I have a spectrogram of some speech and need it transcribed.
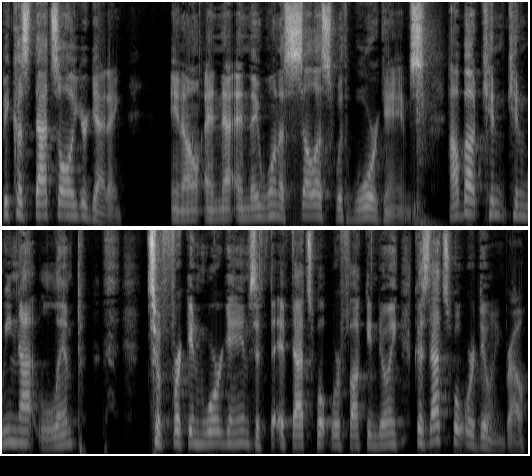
because that's all you're getting, you know. And and they want to sell us with war games. How about can can we not limp? to freaking war games if, if that's what we're fucking doing because that's what we're doing bro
